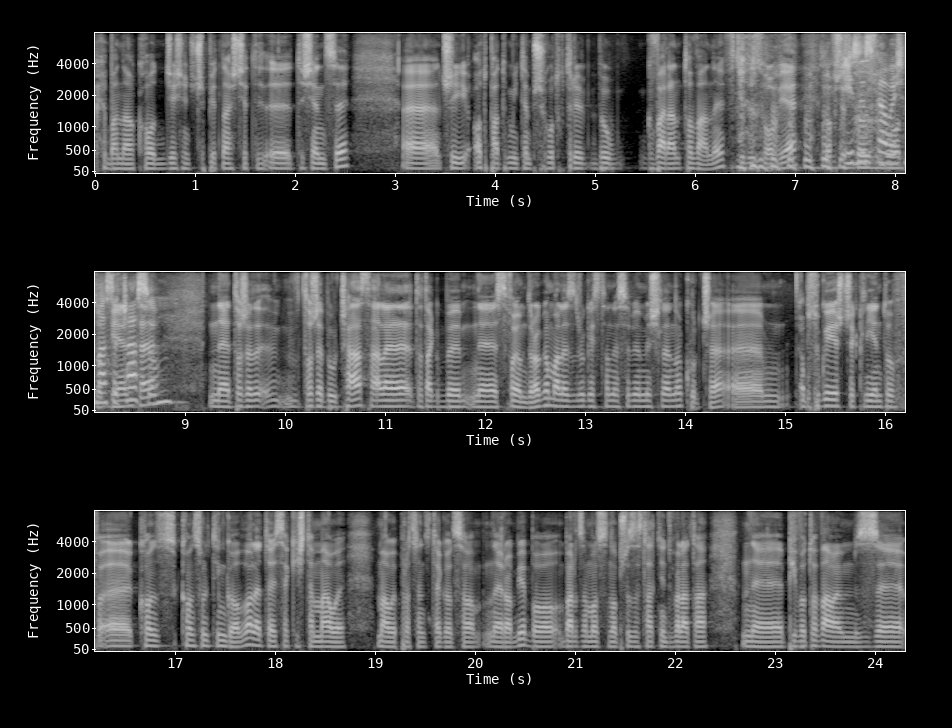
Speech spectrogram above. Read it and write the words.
chyba na około 10 czy 15 ty- tysięcy, e, czyli odpadł mi ten przychód, który był gwarantowany w cudzysłowie. Bo wszystko I już było zyskałeś masę dopięte. czasu. E, To że, to, że był czas, ale to tak by e, swoją drogą, ale z drugiej strony sobie myślę, no kurczę, obsługuję jeszcze klientów e, kons- konsultingowo, ale to jest jakiś tam mały, mały procent tego, co robię, bo bardzo mocno przez ostatnie dwa lata pivotowałem z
